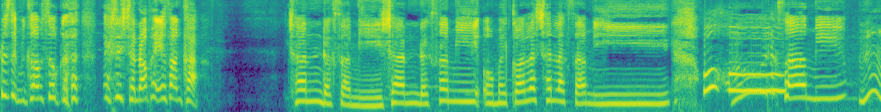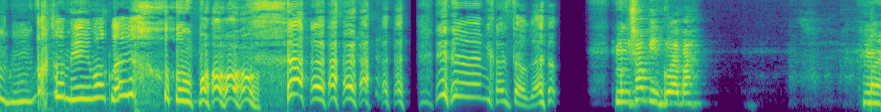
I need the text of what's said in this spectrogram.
รู้สึกมีความสุขเอ้ยฉันร้องเพลงให้ฟังค่ะฉันรักสามี ฉันรักสามี โอ้ my god แล้วฉันรักสามีโอ้โหรักสามีอืมรักสามีมากเลยมีความสุขอะมึงชอบกินกล้วยปะ ไม่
